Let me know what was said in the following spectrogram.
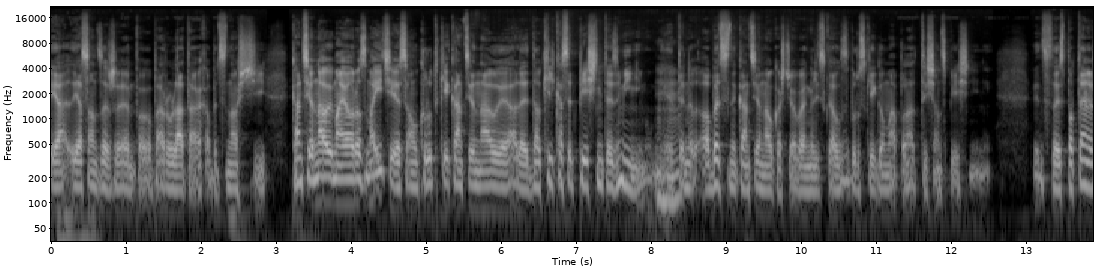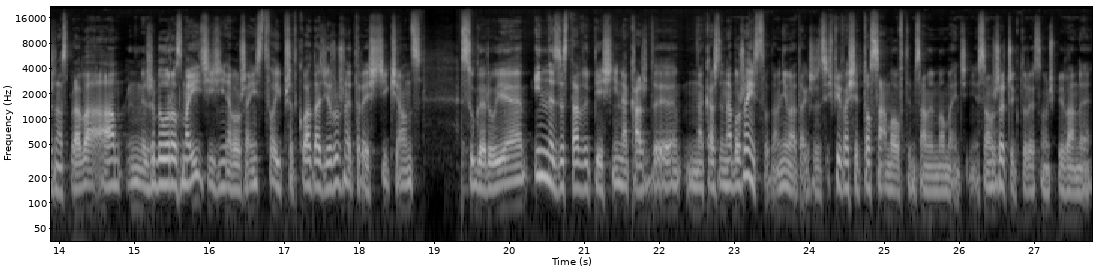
ja, ja sądzę, że po paru latach obecności kancjonały mają rozmaicie, są krótkie kancjonały, ale no kilkaset pieśni to jest minimum. Mhm. Ten obecny kancjonał Kościoła Angielskiego-Augsburskiego ma ponad tysiąc pieśni. Nie? Więc to jest potężna sprawa, a żeby urozmaicić nabożeństwo i przedkładać różne treści, ksiądz sugeruje inne zestawy pieśni na każde, na każde nabożeństwo. Tam nie ma tak, że śpiewa się to samo w tym samym momencie. Nie są rzeczy, które są śpiewane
